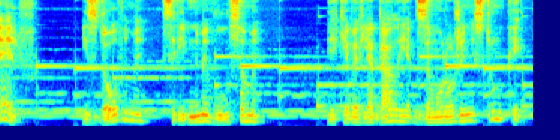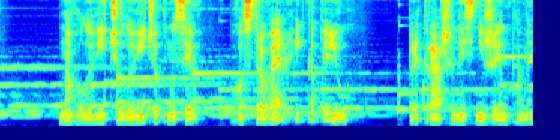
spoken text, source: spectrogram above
ельф, із довгими срібними вусами, які виглядали як заморожені струмки. На голові чоловічок носив гостроверхий капелюх, прикрашений сніжинками.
